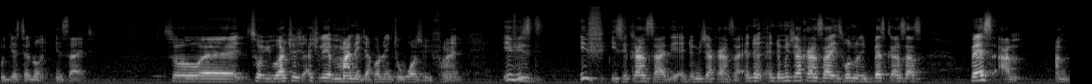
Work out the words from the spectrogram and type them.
progesterone inside. So uh, so you actually actually manage according to what you find. If it's if it's a cancer, the endometrial cancer, endo- endometrial cancer is one of the best cancers. Best, I'm I'm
